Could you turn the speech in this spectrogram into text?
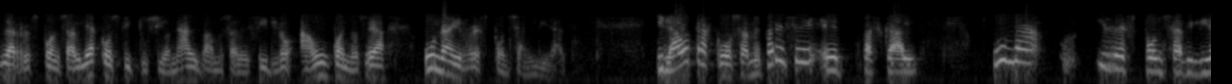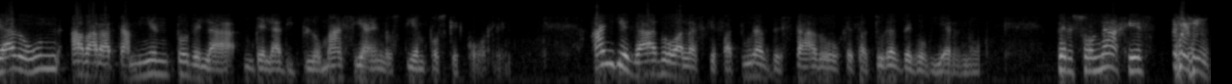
la responsabilidad constitucional, vamos a decirlo, aun cuando sea una irresponsabilidad. Y la otra cosa, me parece, eh, Pascal, una irresponsabilidad o un abaratamiento de la, de la diplomacia en los tiempos que corren. Han llegado a las jefaturas de Estado jefaturas de gobierno personajes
